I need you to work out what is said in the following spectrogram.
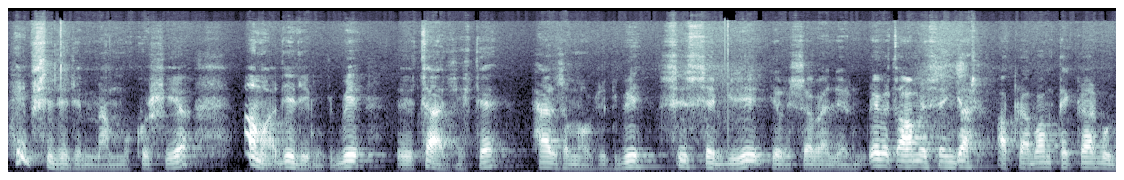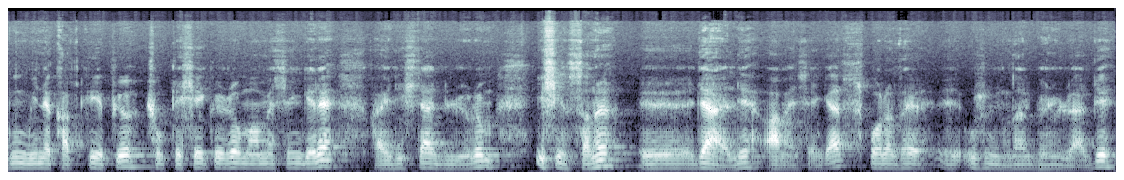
hepsi dedim ben bu koşuya. Ama dediğim gibi e, tercihte her zaman olduğu gibi siz sevgili yarışseverlerim. Evet Ahmet Senger, akrabam tekrar bugün yine katkı yapıyor. Çok teşekkür ediyorum Ahmet Senger'e. Hayırlı işler diliyorum. İş insanı e, değerli Ahmet Senger. Spora da e, uzun yıllar gönül verdi.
